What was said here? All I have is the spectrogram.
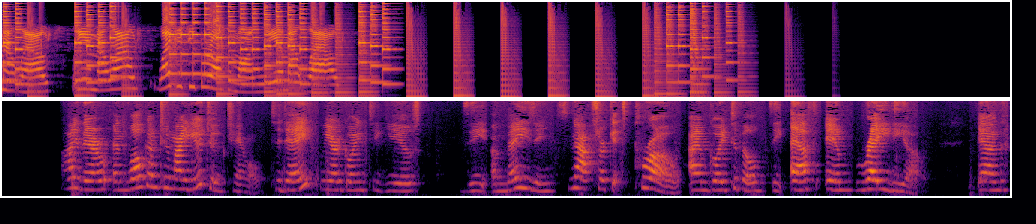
Liam Out Loud. Liam Out Loud. Life is super awesome on Liam Out Loud. Hi there, and welcome to my YouTube channel. Today we are going to use the amazing Snap Circuits Pro. I am going to build the FM radio. And,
